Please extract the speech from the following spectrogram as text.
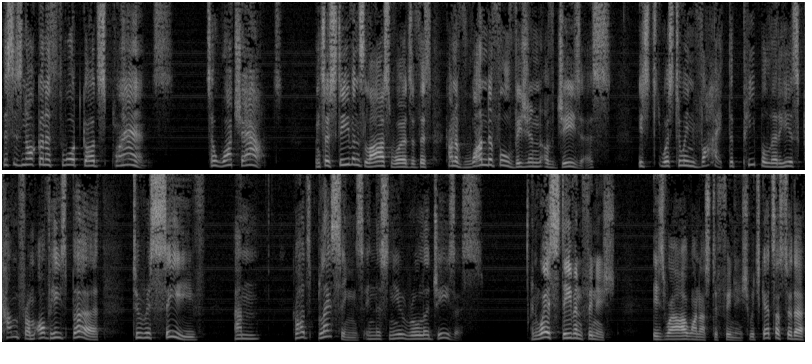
This is not going to thwart God's plans. So watch out. And so Stephen's last words of this kind of wonderful vision of Jesus was to invite the people that he has come from, of his birth, to receive um, God's blessings in this new ruler, Jesus. And where Stephen finished is where I want us to finish, which gets us to the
